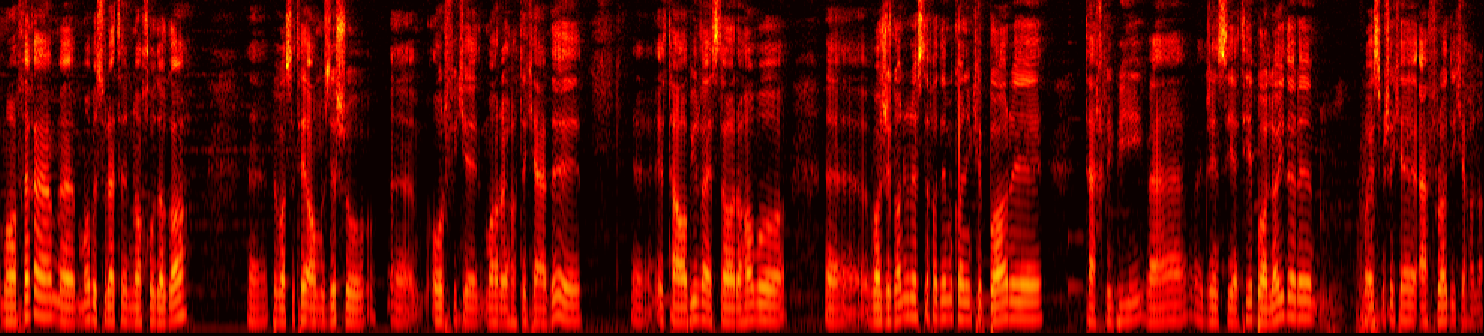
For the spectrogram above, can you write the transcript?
موافقم. ما به صورت ناخودآگاه به واسطه آموزش و عرفی که ما رو احاطه کرده تعابیر و استعاره ها و واژگانی رو استفاده می‌کنیم که بار تخریبی و جنسیتی بالایی داره. باعث میشه که افرادی که حالا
